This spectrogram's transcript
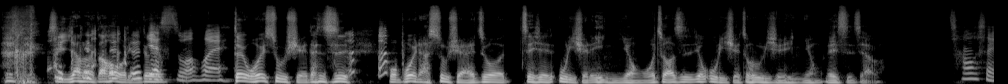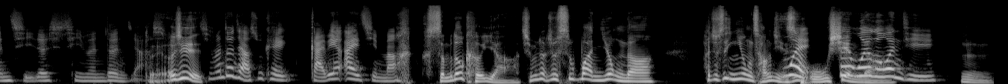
是一样的道理。对，Yes，我会。对，我会数学，但是我不会拿数学来做这些物理学的应用。我主要是用物理学做物理学应用，类似这样。超神奇的奇门遁甲，对，而且奇门遁甲术可以改变爱情吗？什么都可以啊，奇门遁甲就是万用的啊，它就是应用场景是无限的啊。但我有个问题，嗯，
